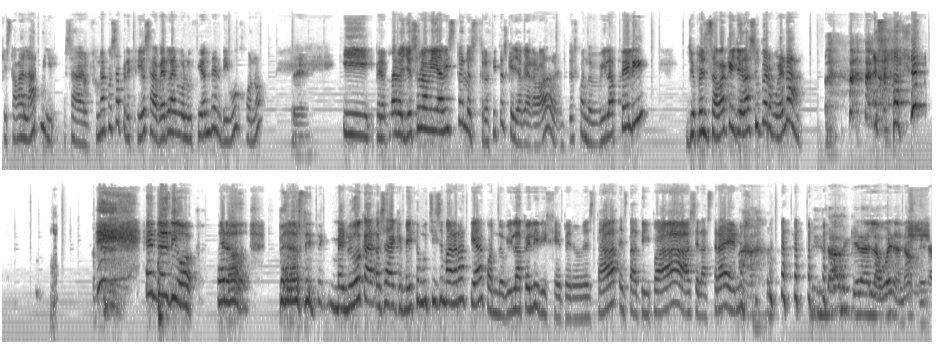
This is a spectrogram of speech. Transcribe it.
que estaba lápiz. O sea, fue una cosa preciosa ver la evolución del dibujo, ¿no? Sí. Y, pero claro, yo solo había visto los trocitos que yo había grabado. Entonces, cuando vi la peli, yo pensaba que yo era súper buena. Entonces digo, pero, pero te- menudo, o sea, que me hizo muchísima gracia cuando vi la peli y dije, pero esta, esta tipa se las trae, ¿no? Pensaba que era la buena, ¿no? En la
